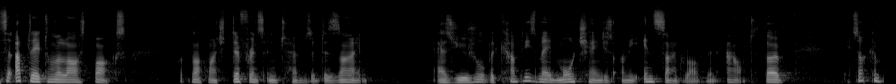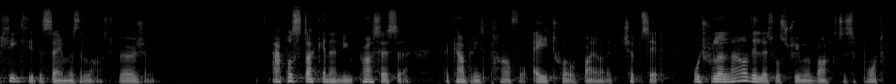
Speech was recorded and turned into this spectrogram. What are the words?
It's an update on the last box, with not much difference in terms of design. As usual, the company's made more changes on the inside rather than out, though it's not completely the same as the last version. Apple stuck in a new processor, the company's powerful A12 Bionic chipset, which will allow the little streaming box to support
